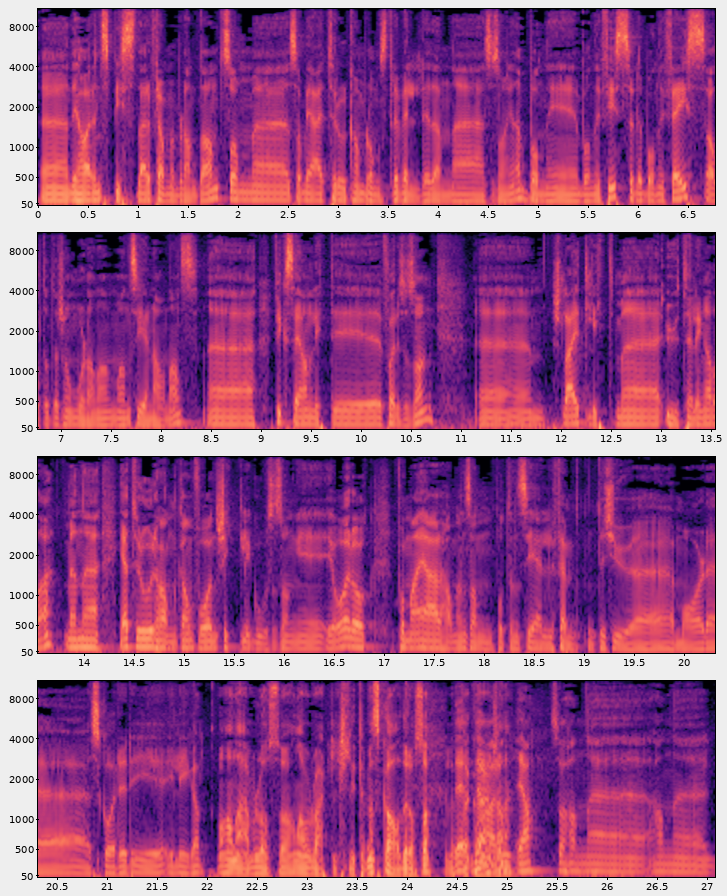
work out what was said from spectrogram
De har en spiss der framme annet som, som jeg tror kan blomstre veldig denne sesongen. Bonnie, Fiss eller Bonnie Face, alt ettersom hvordan man sier navnet hans. Fikk se han litt i forrige sesong. Eh, sleit litt med uttellinga da, men eh, jeg tror han kan få en skikkelig god sesong i, i år. Og for meg er han en sånn potensiell 15-20 målskårer i, i ligaen. Og han er vel også Han har vel vært litt slitt med skader også. Det, det han, ja. Så han, eh, han eh,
